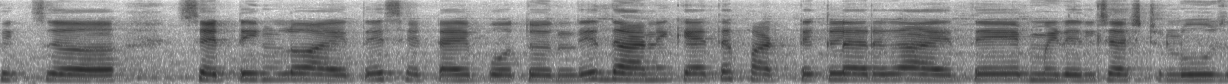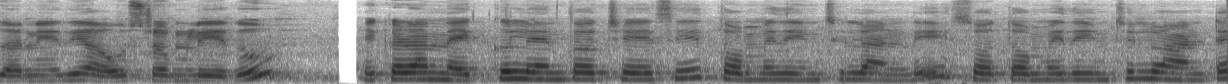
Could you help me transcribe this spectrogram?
ఫిక్స్ సెట్టింగ్లో అయితే సెట్ అయిపోతుంది. దానికైతే పర్టికులర్గా అయితే మిడిల్ చెస్ట్ లూజ్ అనేది అవసరం లేదు. ఇక్కడ నెక్ లెంత్ వచ్చేసి తొమ్మిది ఇంచులు అండి సో తొమ్మిది ఇంచులు అంటే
